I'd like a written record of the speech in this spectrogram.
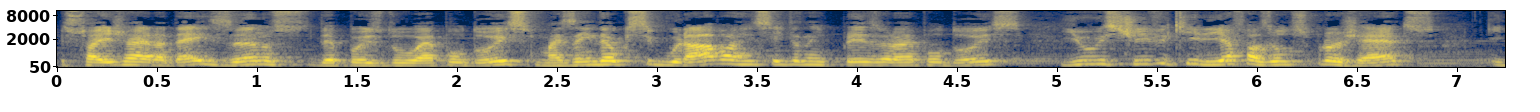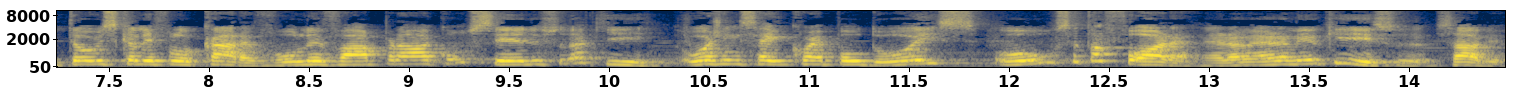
isso aí já era 10 anos depois do Apple II, mas ainda é o que segurava a receita da empresa era o Apple II, e o Steve queria fazer outros projetos, então o Scully falou, cara, vou levar pra conselho isso daqui. Ou a gente segue com o Apple II, ou você tá fora. Era, era meio que isso, sabe?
